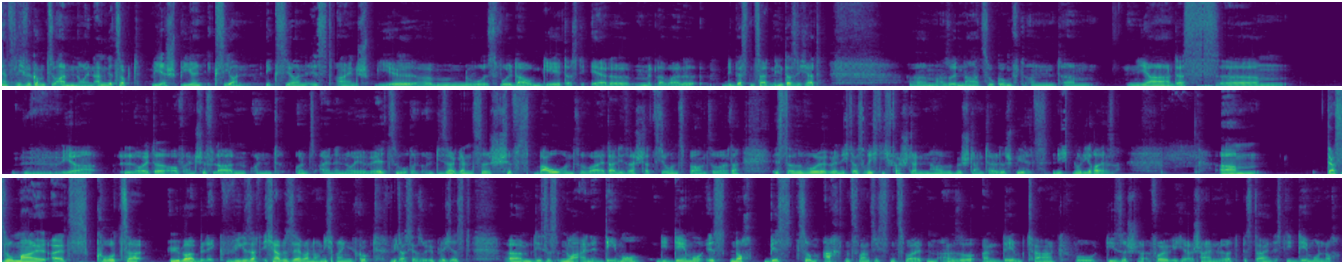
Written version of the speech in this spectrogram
Herzlich willkommen zu einem neuen Angezockt. Wir spielen Ixion. Ixion ist ein Spiel, ähm, wo es wohl darum geht, dass die Erde mittlerweile die besten Zeiten hinter sich hat. Ähm, also in naher Zukunft. Und ähm, ja, dass wir Leute auf ein Schiff laden und uns eine neue Welt suchen. Und dieser ganze Schiffsbau und so weiter, dieser Stationsbau und so weiter, ist also wohl, wenn ich das richtig verstanden habe, Bestandteil des Spiels. Nicht nur die Reise. Ähm, das so mal als kurzer Überblick. Wie gesagt, ich habe selber noch nicht reingeguckt, wie das ja so üblich ist. Ähm, dies ist nur eine Demo. Die Demo ist noch bis zum 28.02., also an dem Tag, wo diese Folge hier erscheinen wird. Bis dahin ist die Demo noch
